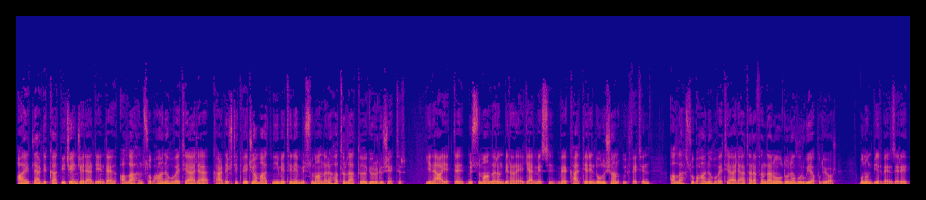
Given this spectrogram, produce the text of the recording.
Ayetler dikkatlice incelendiğinde Allah'ın subhanehu ve Teala kardeşlik ve cemaat nimetini Müslümanlara hatırlattığı görülecektir. Yine ayette Müslümanların bir araya gelmesi ve kalplerinde oluşan ülfetin Allah subhanehu ve Teala tarafından olduğuna vurgu yapılıyor. Bunun bir benzeri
